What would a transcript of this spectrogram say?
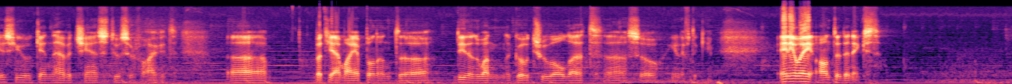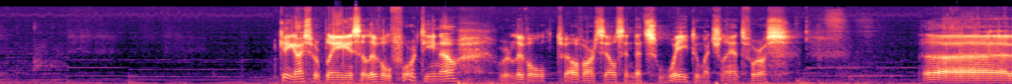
guess you can have a chance to survive it. Uh, but yeah, my opponent uh, didn't want to go through all that, uh, so he left the game. Anyway, on to the next. Okay guys, we're playing as a level 14 now. We're level 12 ourselves and that's way too much land for us. Uh,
